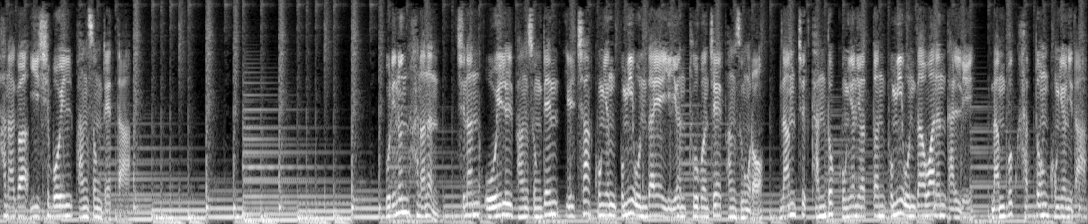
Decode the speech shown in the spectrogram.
하나가 25일 방송됐다. 우리는 하나는 지난 5일 방송된 1차 공연 봄이 온다에 이은 두 번째 방송으로 남측 단독 공연이었던 봄이 온다와는 달리 남북 합동 공연이다.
